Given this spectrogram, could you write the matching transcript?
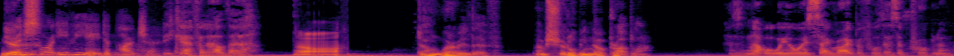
Yes. Ready for EVA departure. Be careful out there. Aw. Don't worry, Liv. I'm sure it'll be no problem. Isn't that what we always say right before there's a problem?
